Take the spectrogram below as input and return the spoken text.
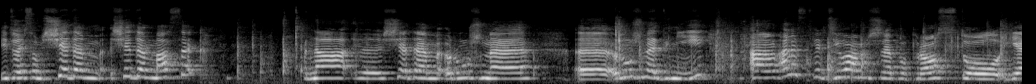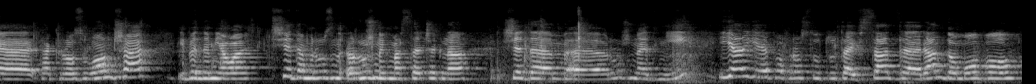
I tutaj są 7, 7 masek na 7 różne, e, różne dni, ale stwierdziłam, że po prostu je tak rozłączę i będę miała 7 różnych maseczek na 7 e, różne dni. I ja je po prostu tutaj wsadzę randomowo.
